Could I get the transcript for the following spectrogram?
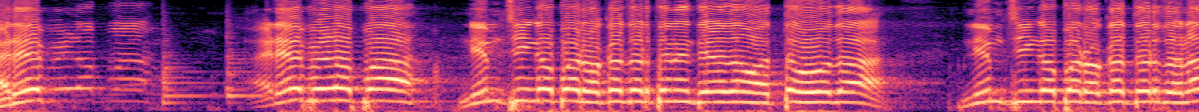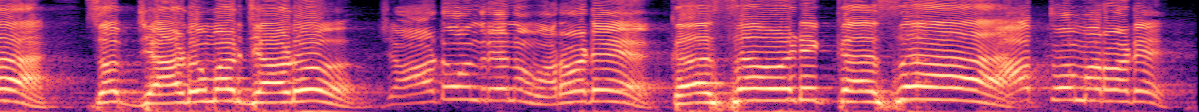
ಅರೆ ಬೀಳಪ್ಪ ಅರೆ ಬೀಳಪ್ಪ, ನಿಮ್ ಚಿಂಗಪ್ಪ ರೊಕ್ಕ ತರ್ತಾನೆ ಅಂತ ಹೇಳ್ದ ಹೊತ್ತ ಹೋದ. ನಿಮ್ ಚಿಂಗಪ್ಪ ರೊಕ್ಕ ತರ್ತಾನ ಸ್ವಲ್ಪ ಜಾಡು ಮಾಡಿ ಜಾಡು. ಜಾಡು ಅಂದ್ರೇನು ಮರವಾಡಿ? ಕಸ ಹೊಡಿ ಕಸ. ಆತ್ವ ಮರವಡೆ.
